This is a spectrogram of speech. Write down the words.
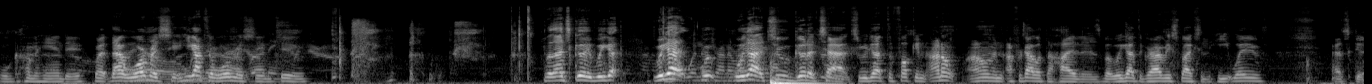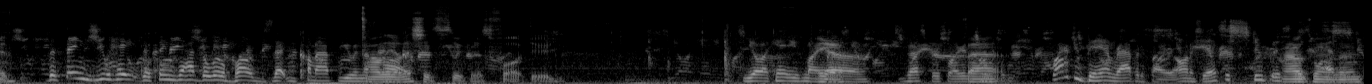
will come handy. But that I War know, Machine, he got the War uh, Machine running. too. But that's good. We got we got we, we got two good attacks. We got the fucking I don't I don't even, I forgot what the hive is, but we got the gravity spikes and heat wave. That's good. The things you hate, the things that have the little bugs that come after you in the Oh yeah, that shit's stupid as fuck, dude. Yo, I can't use my Yeah. uh, Vesper, so I Fat. gotta choose. Why would you ban rapid fire? Honestly, that's the stupidest That was thing one of them.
